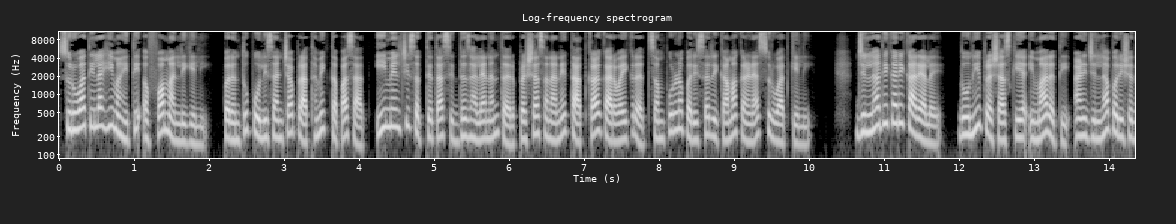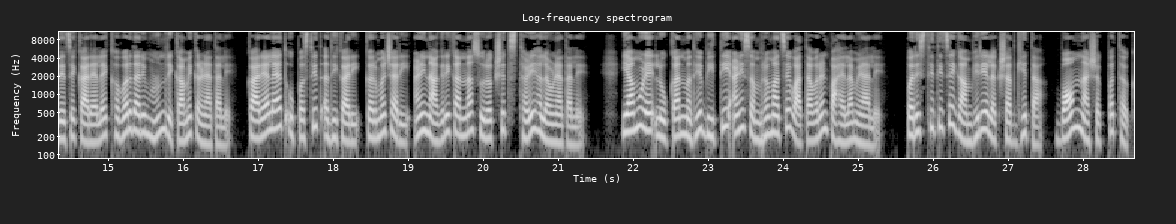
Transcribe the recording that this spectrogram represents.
सुरुवातीला ही माहिती अफवा मानली गेली. परंतु पोलिसांच्या प्राथमिक तपासात ईमेलची सत्यता सिद्ध झाल्यानंतर प्रशासनाने तात्काळ कारवाई करत संपूर्ण परिसर रिकामा करण्यास सुरुवात केली. जिल्हाधिकारी कार्यालय दोन्ही प्रशासकीय इमारती आणि जिल्हा परिषदेचे कार्यालय खबरदारी म्हणून रिकामे करण्यात आले. कार्यालयात उपस्थित अधिकारी कर्मचारी आणि नागरिकांना सुरक्षित स्थळी हलवण्यात आले. यामुळे लोकांमध्ये भीती आणि संभ्रमाचे वातावरण पाहायला मिळाले. परिस्थितीचे गांभीर्य लक्षात घेता बॉम्ब नाशक पथक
